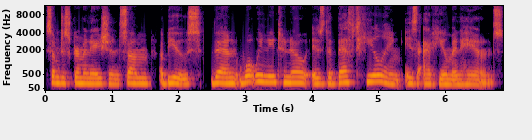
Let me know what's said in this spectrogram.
some discrimination some abuse then what we need to know is the best healing is at human hands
